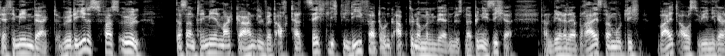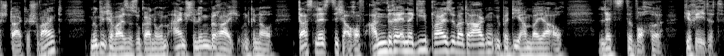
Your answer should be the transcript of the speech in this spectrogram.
der Terminmärkte. Würde jedes Fass Öl, das am Terminmarkt gehandelt wird, auch tatsächlich geliefert und abgenommen werden müssen, da bin ich sicher, dann wäre der Preis vermutlich weitaus weniger stark geschwankt, möglicherweise sogar nur im einstelligen Bereich. Und genau das lässt sich auch auf andere Energiepreise übertragen, über die haben wir ja auch letzte Woche geredet.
